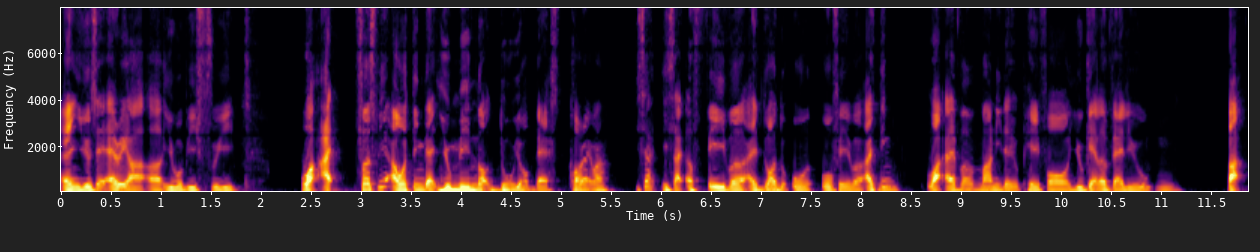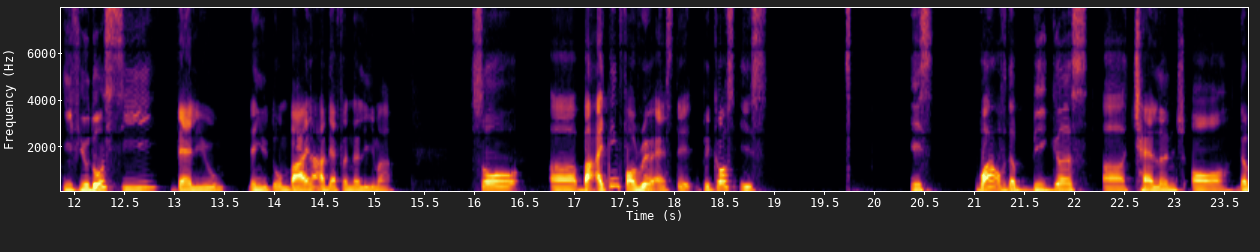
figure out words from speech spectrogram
and you say, Eric, uh, it will be free. Well, I firstly I would think that you may not do your best, correct, ma? It's like it's like a favor. I don't want to owe, owe favor. I think whatever money that you pay for, you get a value. But if you don't see value, then you don't buy lah. Definitely, ma. So, uh, but I think for real estate because it's it's one of the biggest uh, challenge or the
